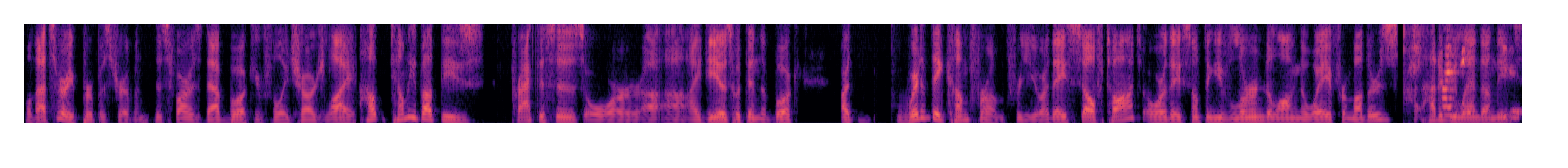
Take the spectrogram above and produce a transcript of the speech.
well, that's very purpose driven as far as that book, Your Fully Charged Life. How, tell me about these practices or uh, uh, ideas within the book. Are, where did they come from for you? Are they self taught or are they something you've learned along the way from others? How did I you land on these?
